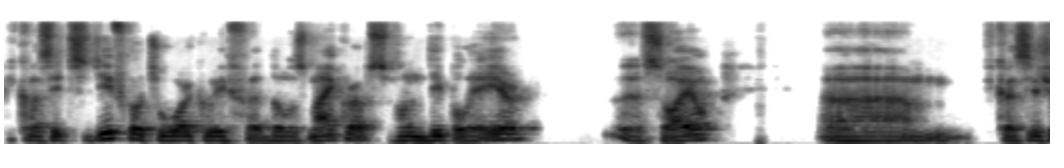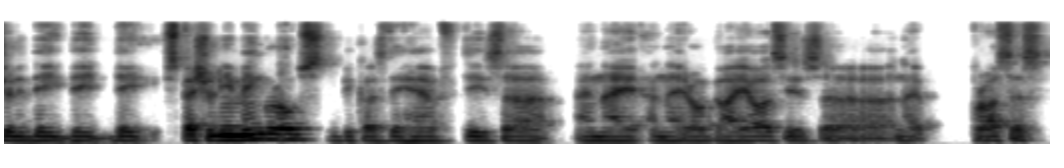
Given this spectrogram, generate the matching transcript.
because it's difficult to work with uh, those microbes from deep layer uh, soil um, because usually they, they, they, especially in mangroves, because they have this uh, anaerobiosis uh, process.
